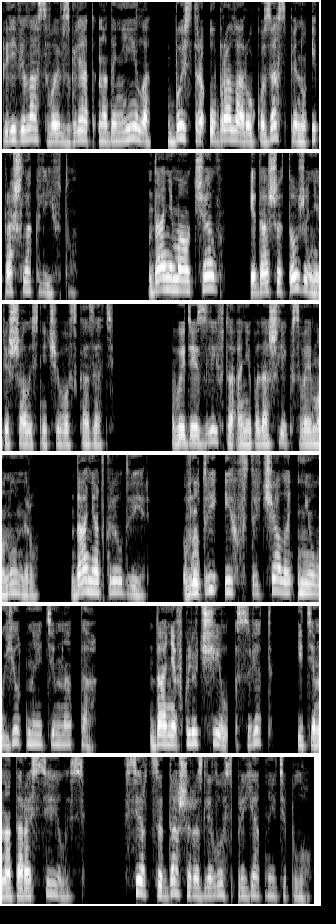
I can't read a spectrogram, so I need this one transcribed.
перевела свой взгляд на Даниила, быстро убрала руку за спину и прошла к лифту. Даня молчал, и Даша тоже не решалась ничего сказать. Выйдя из лифта, они подошли к своему номеру. Даня открыл дверь. Внутри их встречала неуютная темнота. Даня включил свет, и темнота рассеялась. В сердце Даши разлилось приятное тепло.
